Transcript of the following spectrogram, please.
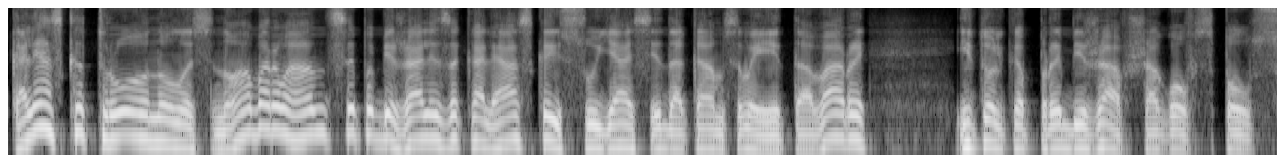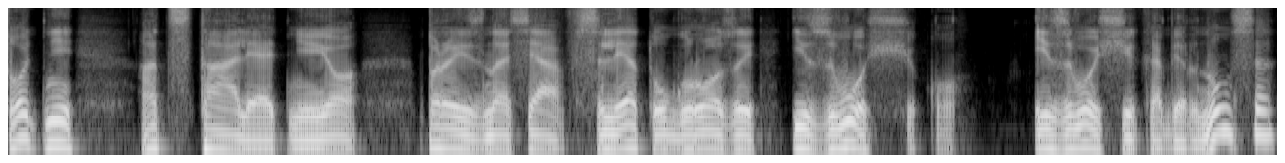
Коляска тронулась, но оборванцы побежали за коляской, суя седокам свои товары, и только пробежав шагов с полсотни, отстали от нее, произнося вслед угрозы извозчику. Извозчик обернулся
